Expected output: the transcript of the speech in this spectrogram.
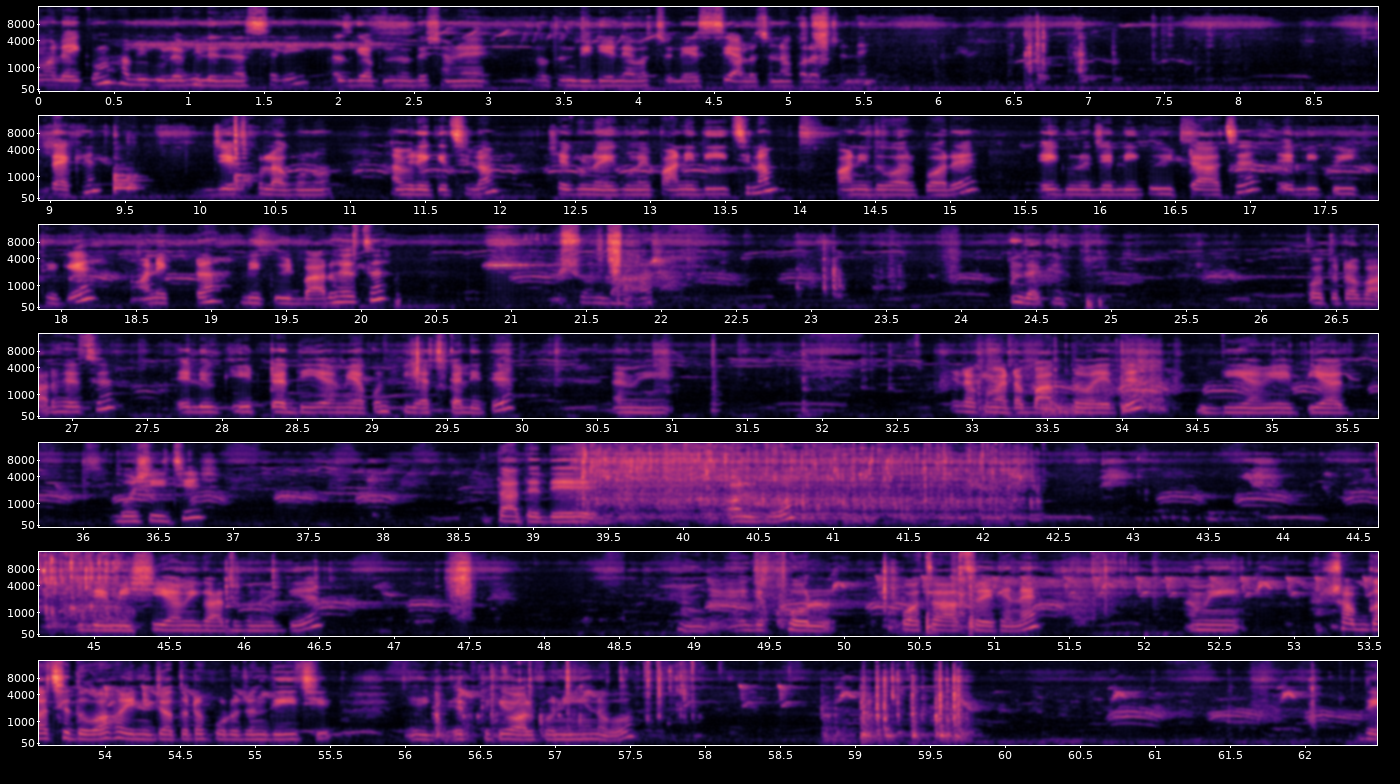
আসসালামু আলাইকুম, Habibullah village nursery. আজকে আপনাদের সামনে নতুন ভিডিও নিয়ে আবার চলে এসেছি আলোচনা করার জন্য। দেখেন যে খোলাগুলো আমি রেখেছিলাম সেগুলো এইগুলো পানি দিয়েছিলাম। পানি দেওয়ার পরে এইগুলো যে লিকুইডটা আছে, এই লিকুইড থেকে অনেকটা লিকুইড বার হয়েছে। ভীষণ ভার। দেখেন কতটা বার হয়েছে। এই লিকুইডটা দিয়ে আমি এখন পেঁয়াজ কালিতে আমি এরকম একটা বাদ দেওয়া এতে দিয়ে আমি এই পেঁয়াজ বসিয়েছি। তাতে দিয়ে অল্প দিয়ে মিশিয়ে আমি গাছগুলো দিয়ে এই যে খোল, পচা আছে এখানে। আমি সব গাছে দেওয়া হয়নি, যতটা প্রয়োজন দিয়েছি। এই এর থেকে অল্প নিয়ে নেব।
